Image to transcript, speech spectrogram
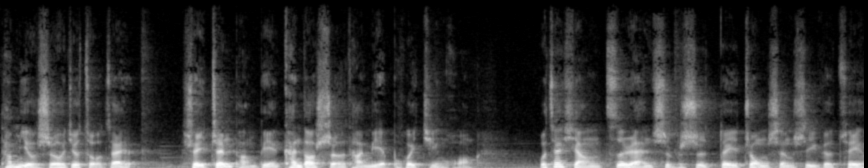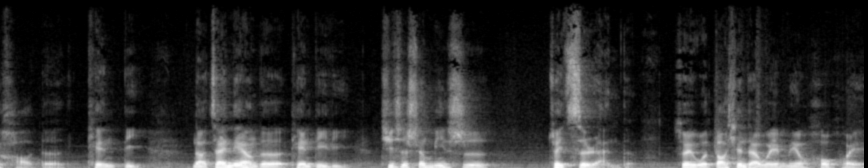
他们有时候就走在水镇旁边，看到蛇，他们也不会惊慌。我在想，自然是不是对众生是一个最好的天地？那在那样的天地里。其实生命是最自然的，所以我到现在我也没有后悔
